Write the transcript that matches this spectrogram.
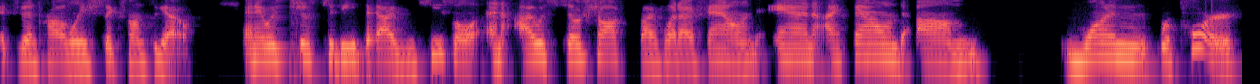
It's been probably six months ago. And it was just to deep dive in Cecil. And I was so shocked by what I found. And I found um, one report.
